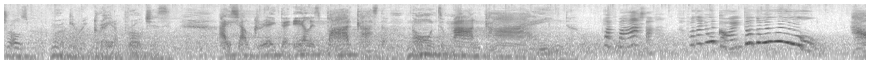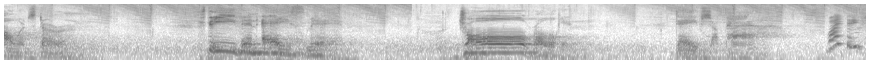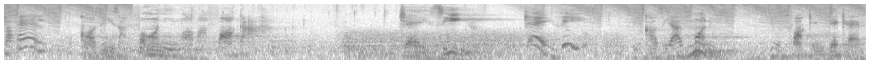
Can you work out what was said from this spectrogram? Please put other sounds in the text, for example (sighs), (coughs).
Metro's Mercury Great approaches, I shall create the illest podcaster known to mankind. But Master, what are you going to do? Howard Stern, Stephen A. Smith, Joe dickhead.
